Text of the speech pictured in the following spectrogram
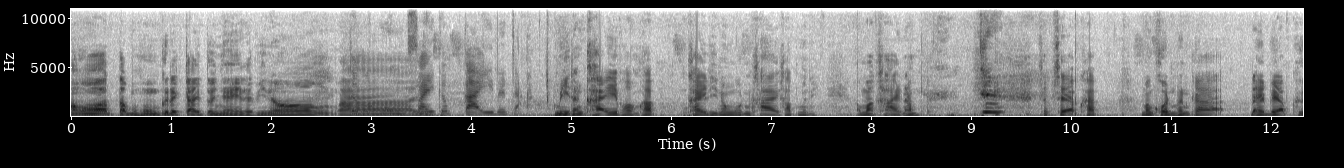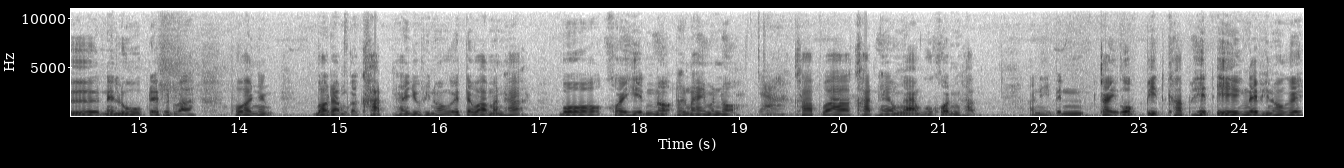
อ๋อตำมะฮุงคือได้ไก่ตัวใหญ่เลยพี่น้องว้าจะบักฮุงยใส่กับไก่ด้วยจ้ะมีทั้งไข่พร้อมครับไข่ที่น้องวุ้นขายครับมื้อนี้เอามาขายน้ำแสบๆครับ บางคนเพิ่นก็ได้แบบคือในรูปได้เพิ่นว่า เพราะว่ายังบ่ดำก็คัดให้อยู่พี่น้องเอ้ยแต่ว่ามันหาบ่ค่อยเห็นเนาะทางในมันเนาะจ้ะครับว่าคัดให้งามๆทุกคนครับ อันนี้เป็นไก่อบปิดครับเฮ็ดเองได้พี่น้องเอ้ย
